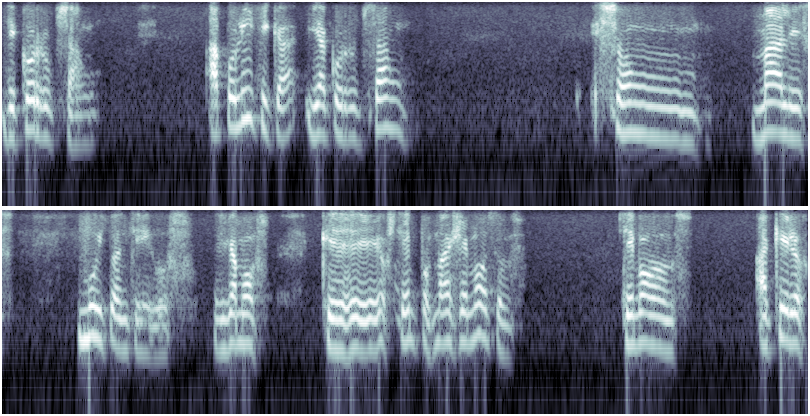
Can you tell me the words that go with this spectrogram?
de corrupción. A política e a corrupción son males moito antigos. Digamos que os tempos máis remotos temos aqueles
